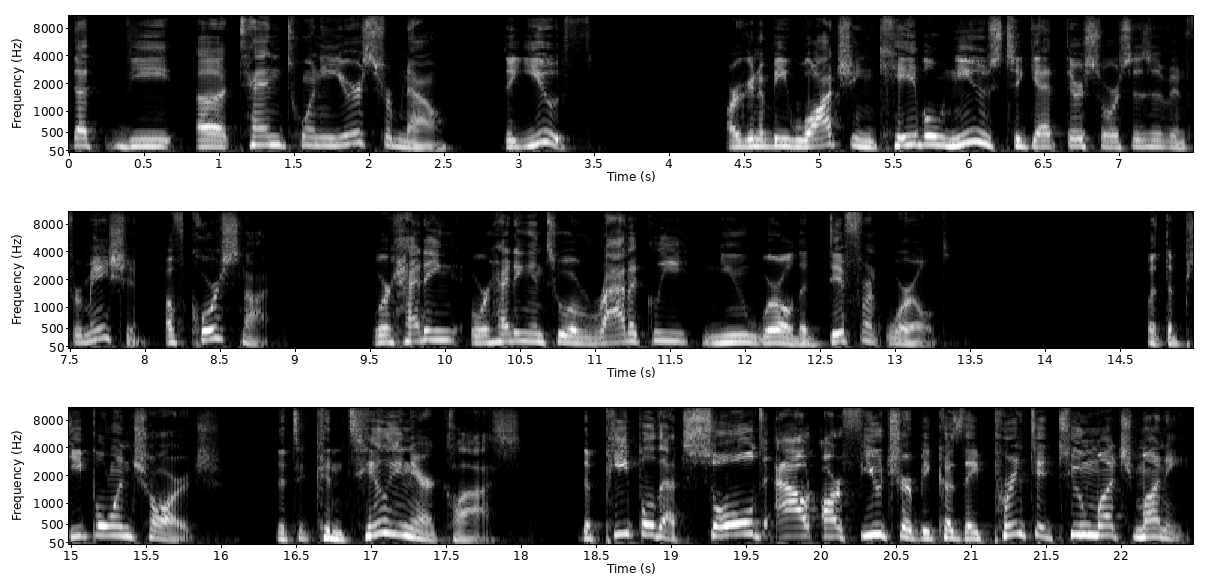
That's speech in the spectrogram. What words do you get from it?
that the uh, 10, 20 years from now, the youth are going to be watching cable news to get their sources of information? Of course not. We're heading we're heading into a radically new world, a different world. But the people in charge, the Cantillionaire class, the people that sold out our future because they printed too much money.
